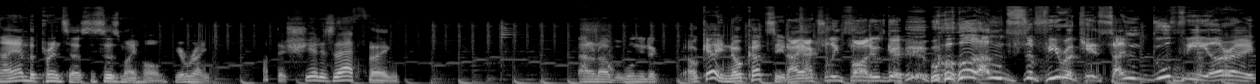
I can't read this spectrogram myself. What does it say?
I am the princess. This is my home. You're right. What the shit is that thing? I don't know, but we'll need to. Okay, no cutscene. I actually thought it was good. I'm Sephirothus. I'm Goofy. All right.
